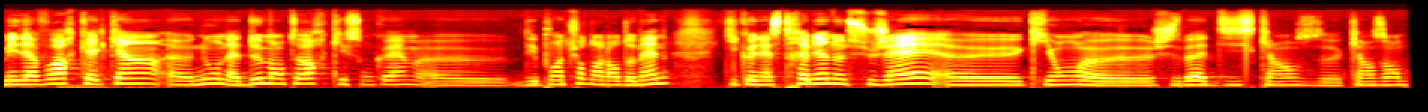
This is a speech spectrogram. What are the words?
mais d'avoir quelqu'un, euh, nous on a deux mentors qui sont quand même des pointures dans leur domaine, qui connaissent très bien notre sujet, qui ont, je sais pas, 10, 15, 15 ans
